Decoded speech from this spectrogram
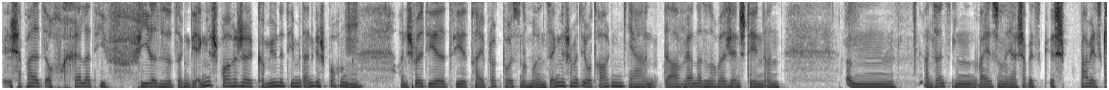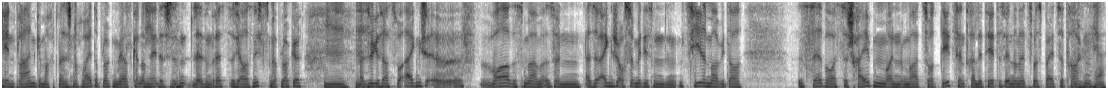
ich habe halt auch relativ viel sozusagen die englischsprachige Community mit angesprochen mhm. und ich will die, die drei Blogposts nochmal ins Englische mit übertragen ja. und da mhm. werden also noch welche entstehen und ähm, ansonsten weiß ich noch, ja, ich habe jetzt, ich hab jetzt keinen Plan gemacht, was ich noch weiter blocken werde. Es kann auch nee. sein, dass ich den Rest des Jahres nichts mehr blocke. Mhm. Also wie gesagt, es war eigentlich äh, war das mal so ein, also eigentlich auch so mit diesem Ziel mal wieder selber was zu schreiben und mal zur Dezentralität des Internets was beizutragen. Ja.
